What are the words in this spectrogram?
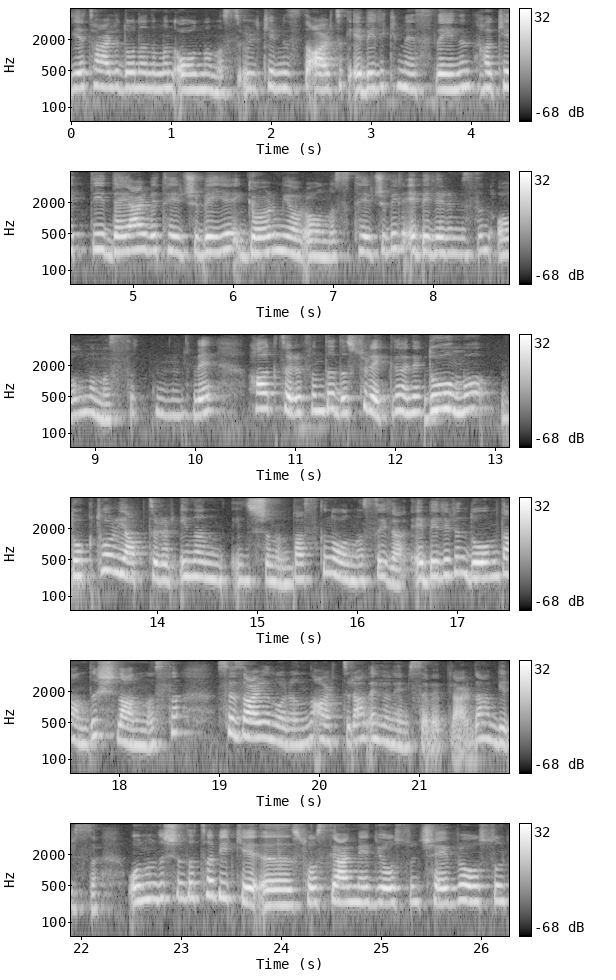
yeterli donanımın olmaması, ülkemizde artık ebelik mesleğinin hak ettiği değer ve tecrübeyi görmüyor olması, tecrübeli ebelerimizin olmaması ve halk tarafında da sürekli hani doğumu doktor yaptırır inanışının baskın olmasıyla ebelerin doğumdan dışlanması sezaryen oranını arttıran en önemli sebeplerden birisi. Onun dışında tabii ki e, sosyal medya olsun, çevre olsun,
